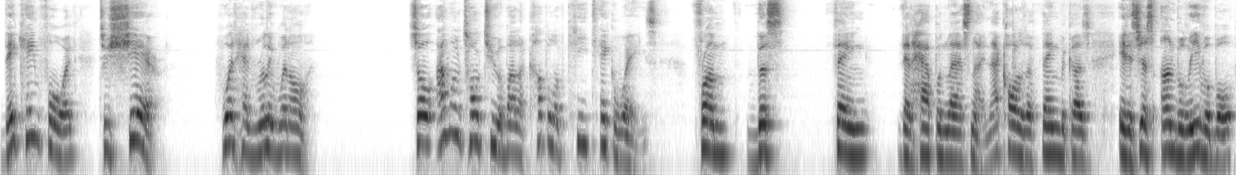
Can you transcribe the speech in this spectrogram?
they came forward to share what had really went on. So I want to talk to you about a couple of key takeaways from this thing that happened last night. And I call it a thing because it is just unbelievable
